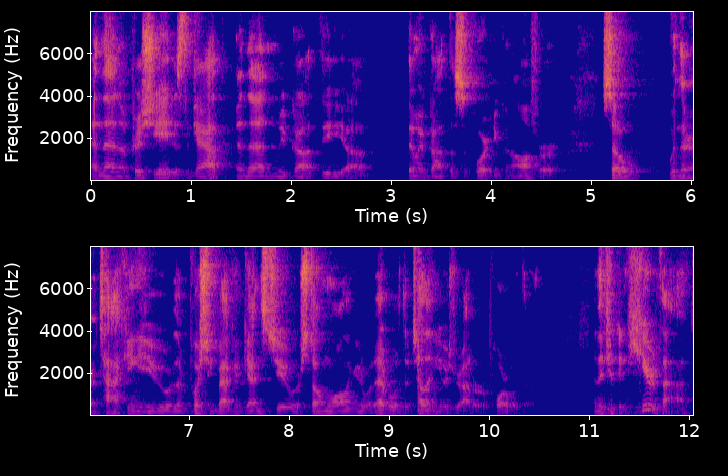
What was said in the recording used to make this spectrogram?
and then appreciate is the gap and then we've got the um, then we've got the support you can offer so when they're attacking you or they're pushing back against you or stonewalling you or whatever what they're telling you is you're out of rapport with them. And if you can hear that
